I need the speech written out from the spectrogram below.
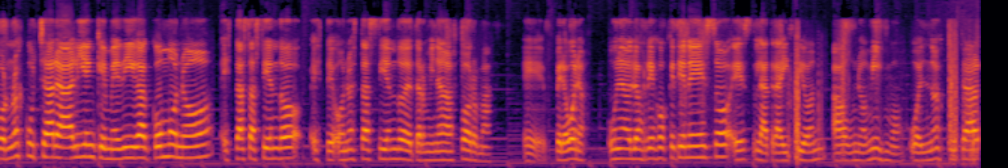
por no escuchar a alguien que me diga cómo no estás haciendo este, o no estás haciendo de determinada forma. Eh, pero bueno, uno de los riesgos que tiene eso es la traición a uno mismo o el no escuchar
